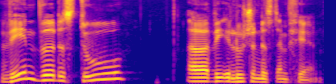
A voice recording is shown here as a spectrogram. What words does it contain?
Wem würdest du äh, The Illusionist empfehlen?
